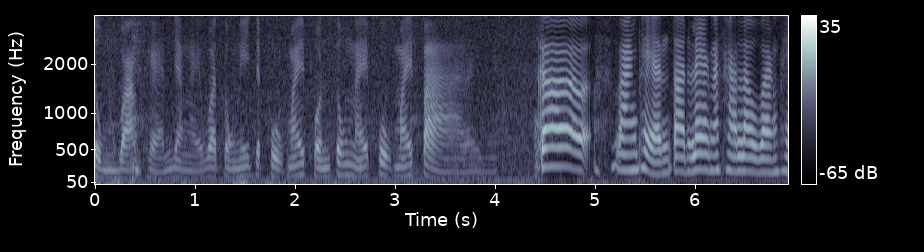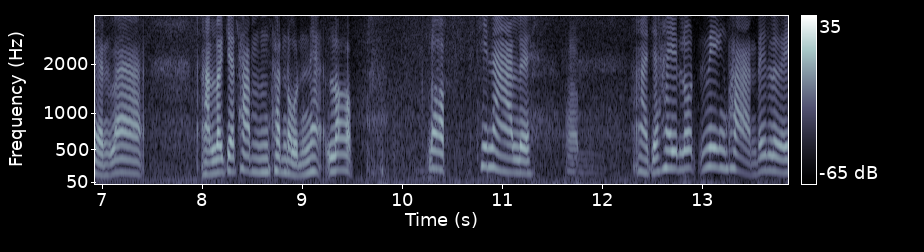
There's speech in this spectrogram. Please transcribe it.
ตุ่มวางแผนยังไง ว่าตรงนี้จะปลูกไม้ผลตรงไหนปลูกไม้ป่าอะไรอย่างเงี้ยก็วางแผนตอนแรกนะคะ เราวางแผนว่าอ่าเราจะทำถนนเนี่ย รอบรอบที่นาเลยครับ อาจจะให้รถวิ่งผ่านได้เลย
